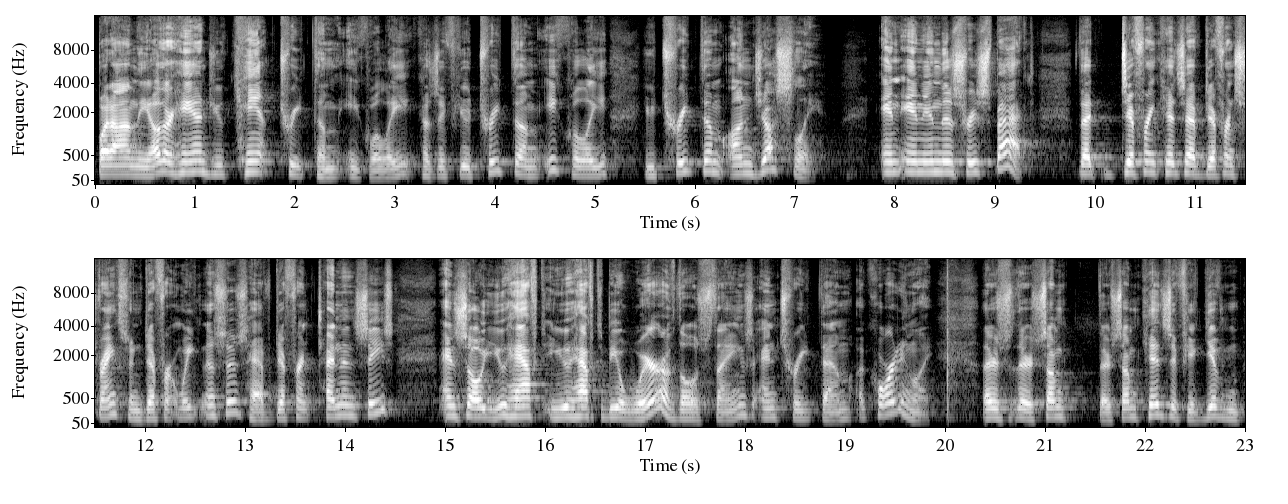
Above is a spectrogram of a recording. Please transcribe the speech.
but on the other hand, you can't treat them equally because if you treat them equally, you treat them unjustly. And, and in this respect, that different kids have different strengths and different weaknesses, have different tendencies, and so you have to, you have to be aware of those things and treat them accordingly. There's, there's, some, there's some kids, if you give them,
